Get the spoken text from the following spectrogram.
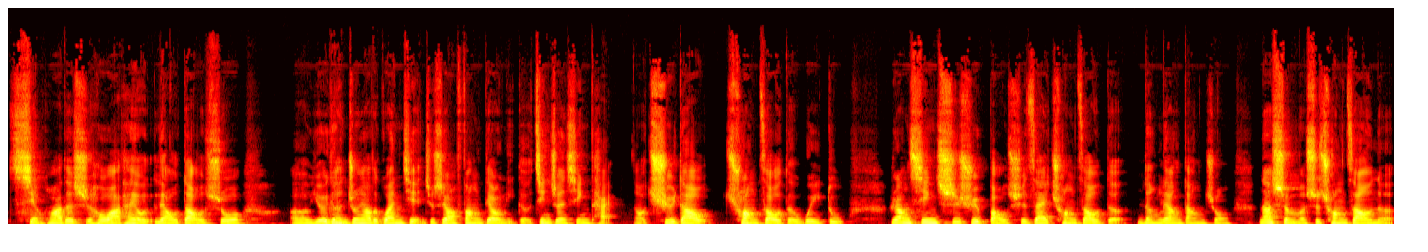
显化的时候啊，他有聊到说。呃，有一个很重要的关键，就是要放掉你的竞争心态啊，去到创造的维度，让心持续保持在创造的能量当中。那什么是创造呢？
